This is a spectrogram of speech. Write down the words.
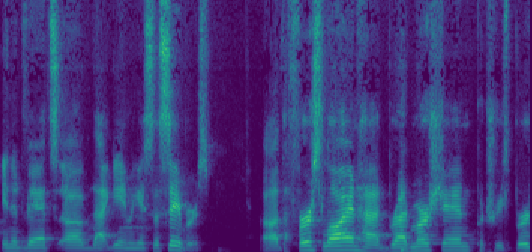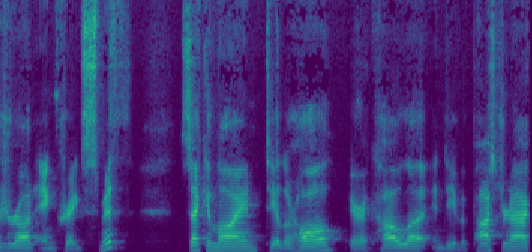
in advance of that game against the Sabres. Uh, the first line had Brad Marchand, Patrice Bergeron, and Craig Smith. Second line, Taylor Hall, Eric Haula, and David Pastrnak.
